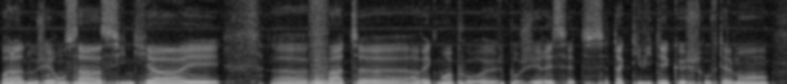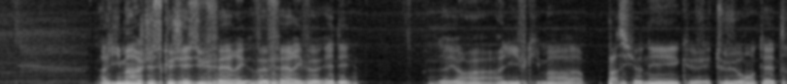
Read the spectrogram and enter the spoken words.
voilà, nous gérons ça. Cynthia et euh, Fat euh, avec moi pour, pour gérer cette, cette, activité que je trouve tellement à l'image de ce que Jésus fait, veut faire, il veut aider. D'ailleurs, un, livre qui m'a passionné, que j'ai toujours en tête,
